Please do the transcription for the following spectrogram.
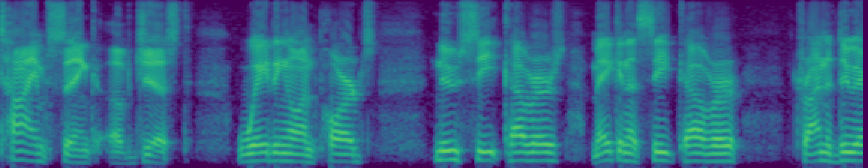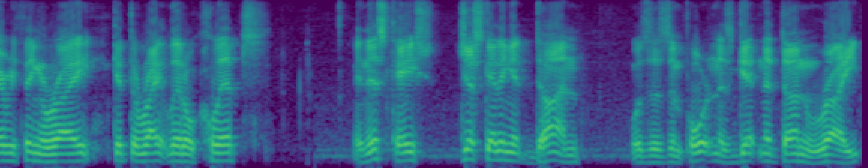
time sink of just waiting on parts, new seat covers, making a seat cover, trying to do everything right, get the right little clips. In this case, just getting it done was as important as getting it done right.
